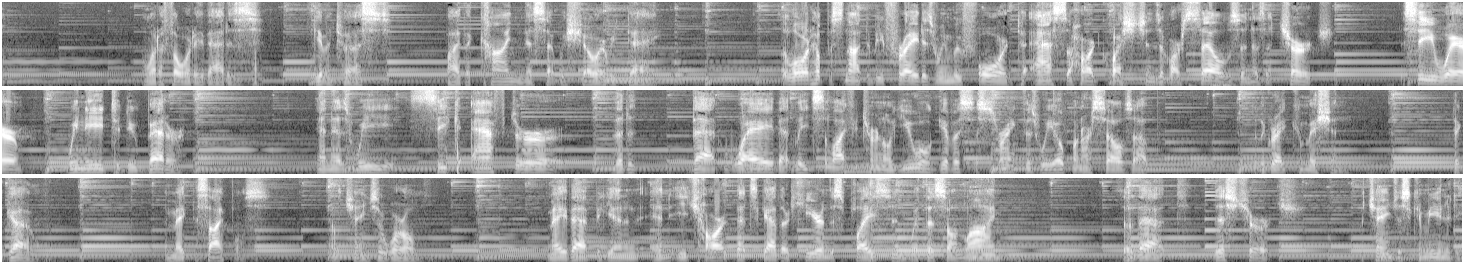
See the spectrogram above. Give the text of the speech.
And what authority that is given to us by the kindness that we show every day. The Lord help us not to be afraid as we move forward to ask the hard questions of ourselves and as a church, see where we need to do better. And as we seek after the, that way that leads to life eternal, you will give us the strength as we open ourselves up to the Great Commission to go and make disciples. They'll change the world. May that begin in each heart that's gathered here in this place and with us online so that this church will change this community,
